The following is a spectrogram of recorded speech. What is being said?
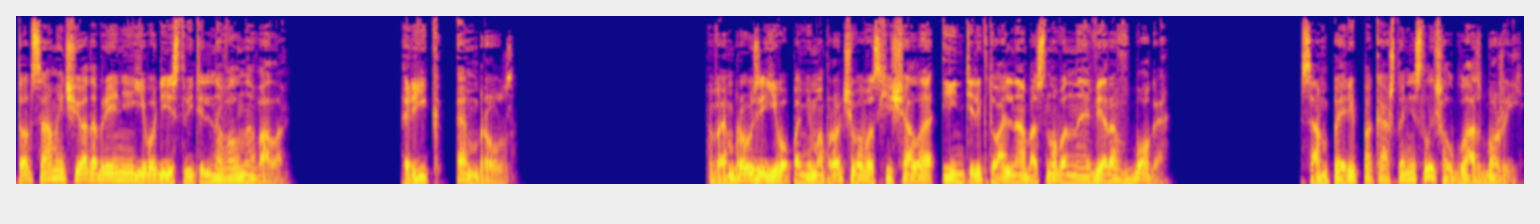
тот самый, чье одобрение его действительно волновало. Рик Эмброуз. В Эмброузе его, помимо прочего, восхищала и интеллектуально обоснованная вера в Бога. Сам Перри пока что не слышал глаз Божий.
